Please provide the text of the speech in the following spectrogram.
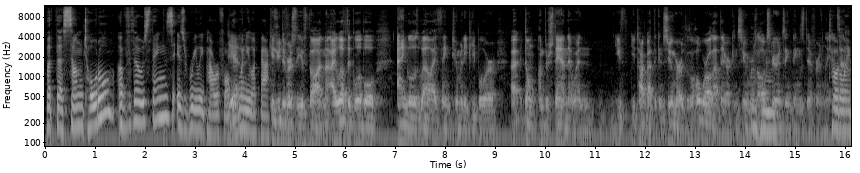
But the sum total of those things is really powerful yeah. when you look back. Gives you diversity of thought, and I love the global angle as well. I think too many people are uh, don't understand that when you, you talk about the consumer, there's a whole world out there, consumers mm-hmm. all experiencing things differently. Totally.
